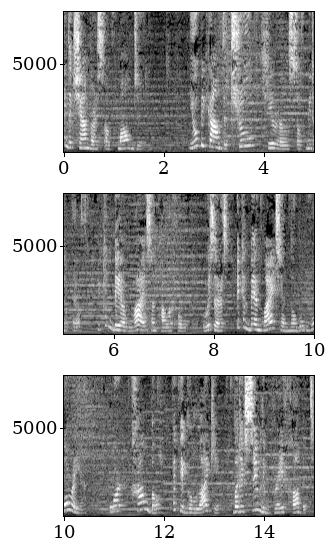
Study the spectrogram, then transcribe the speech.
in the chambers of Mount Doom. You'll become the true heroes of Middle-earth. You can be a wise and powerful wizard, you can be a mighty and noble warrior, or humble, happy-go-lucky, but extremely brave hobbit.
